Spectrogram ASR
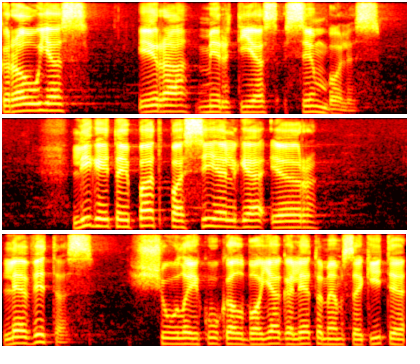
Kraujas yra mirties simbolis. Lygiai taip pat pasielgia ir Levitas. Šių laikų kalboje galėtumėm sakyti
